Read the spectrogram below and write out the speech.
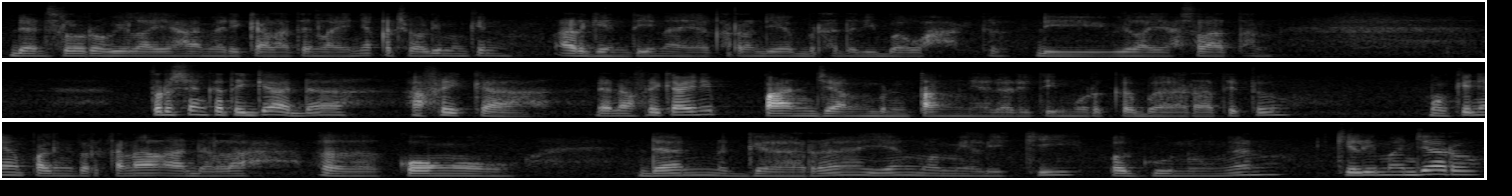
dan seluruh wilayah Amerika Latin lainnya kecuali mungkin Argentina ya karena dia berada di bawah itu di wilayah selatan. Terus yang ketiga ada Afrika dan Afrika ini panjang bentangnya dari timur ke barat itu mungkin yang paling terkenal adalah uh, Kongo dan negara yang memiliki pegunungan Kilimanjaro.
